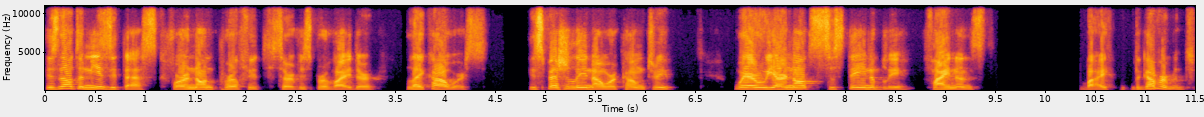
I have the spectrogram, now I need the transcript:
is not an easy task for a nonprofit service provider like ours, especially in our country, where we are not sustainably financed by the government.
